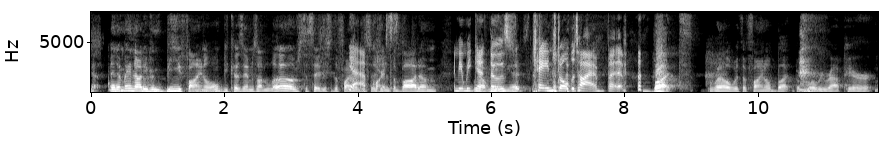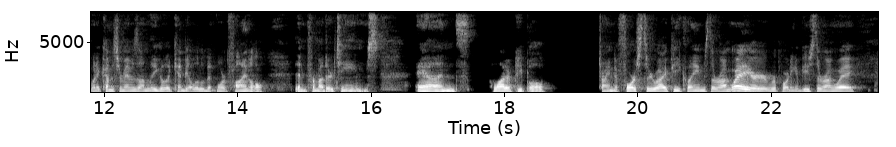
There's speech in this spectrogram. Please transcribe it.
Yeah. And it may not even be final because Amazon loves to say this is the final Yeah, decision at the bottom. I mean, we get those changed all the time, but But, well, with a final but before we wrap here, when it comes from Amazon Legal, it can be a little bit more final than from other teams. And a lot of people trying to force through IP claims the wrong way or reporting abuse the wrong way, Yeah.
